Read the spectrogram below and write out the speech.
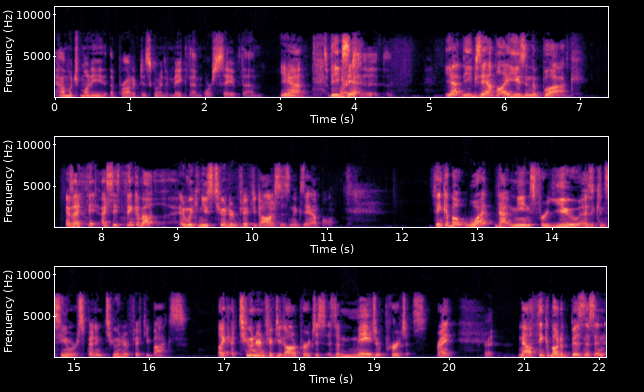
how much money a product is going to make them or save them. Yeah. The price exa- Yeah, the example I use in the book is I think I say think about, and we can use two hundred and fifty dollars as an example. Think about what that means for you as a consumer spending two hundred fifty bucks. Like a two hundred and fifty dollar purchase is a major purchase, right? Right. Now think about a business, and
